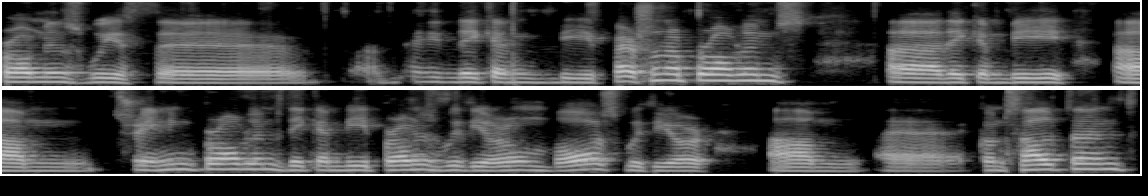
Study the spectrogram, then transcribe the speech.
problems with, they can be personal problems, uh, they can be um, training problems. They can be problems with your own boss, with your um, uh, consultant.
